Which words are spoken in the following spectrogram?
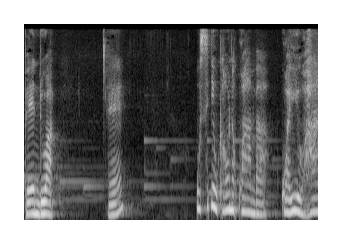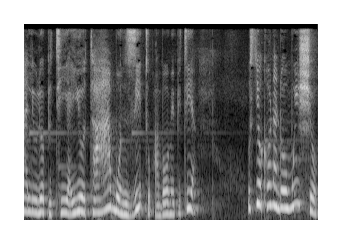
pendwa eh? usije ukaona kwamba kwa hiyo hali uliopitia hiyo taabu nzito ambayo umepitia usije ukaona ndo mwisho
